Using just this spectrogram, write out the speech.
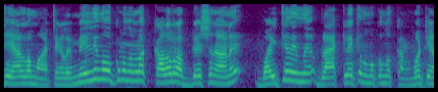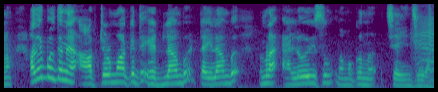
ചെയ്യാനുള്ള മാറ്റങ്ങൾ മെയിൻലി നോക്കുമ്പോൾ നമ്മളെ കളർ അപ്ഡേഷൻ ആണ്. വൈറ്റിൽ നിന്ന് ബ്ലാക്കിലേക്ക് നമുക്കൊന്ന് കൺവേർട്ട് ചെയ്യണം. അതേപോലെ തന്നെ after market head lamp tail lamp നമ്മളെ അലോയ്സും നമുക്കൊന്ന് ചേഞ്ച് ചെയ്യാം.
